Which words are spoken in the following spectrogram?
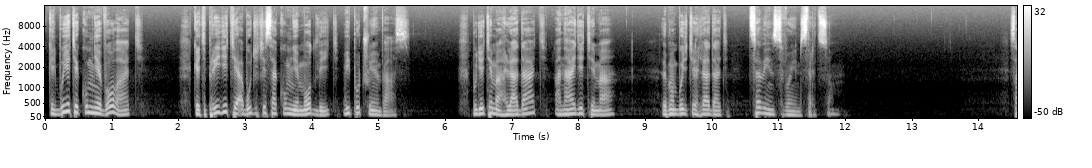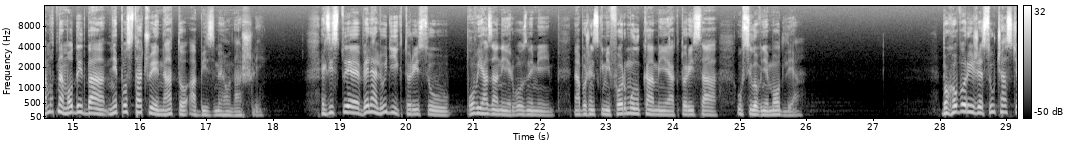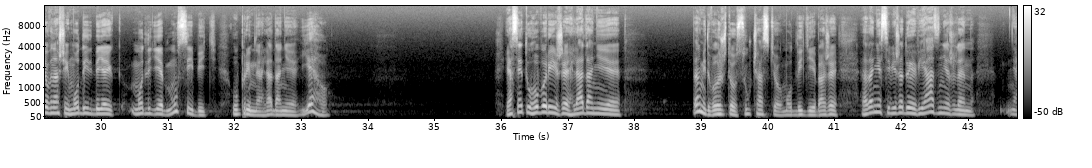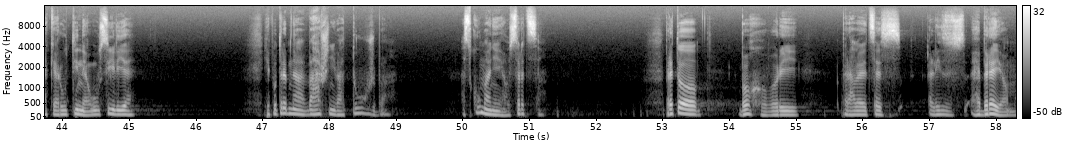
keď budete ku mne volať, keď prídete a budete sa ku mne modliť, vypočujem vás. Budete ma hľadať a nájdete ma, lebo ma budete hľadať celým svojim srdcom. Samotná modlitba nepostačuje na to, aby sme ho našli. Existuje veľa ľudí, ktorí sú poviazaní rôznymi náboženskými formulkami a ktorí sa usilovne modlia. Boh hovorí, že súčasťou našich modlitieb musí byť úprimné hľadanie Jeho. Jasne tu hovorí, že hľadanie je veľmi dôležitou súčasťou modlitieb a že hľadanie si vyžaduje viac než len nejaké rutinné úsilie. Je potrebná vášnivá túžba a skúmanie jeho srdca. Preto Boh hovorí práve cez list Hebrejom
